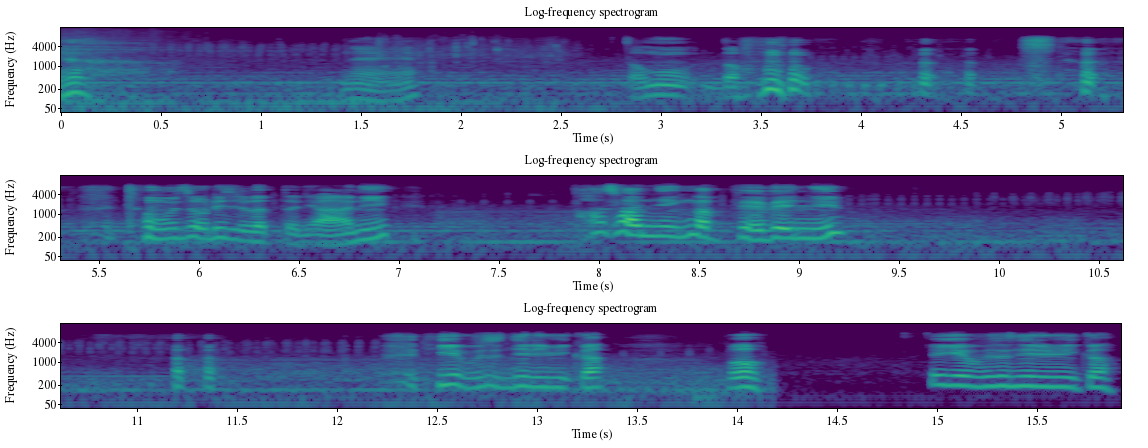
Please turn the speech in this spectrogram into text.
야, 네. 너무 너무 너무 소리 질렀더니 아니 파사님과 베베님 이게 무슨 일입니까? 어 이게 무슨 일입니까?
